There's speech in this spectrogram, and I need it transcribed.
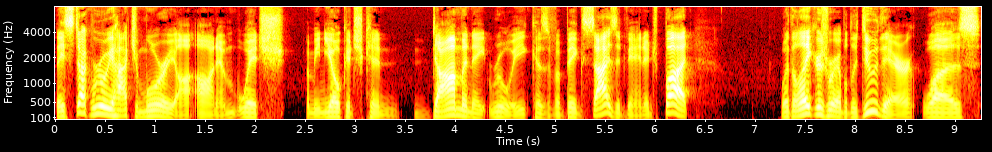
They stuck Rui Hachimura on, on him, which I mean, Jokic can dominate Rui because of a big size advantage. But what the Lakers were able to do there was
